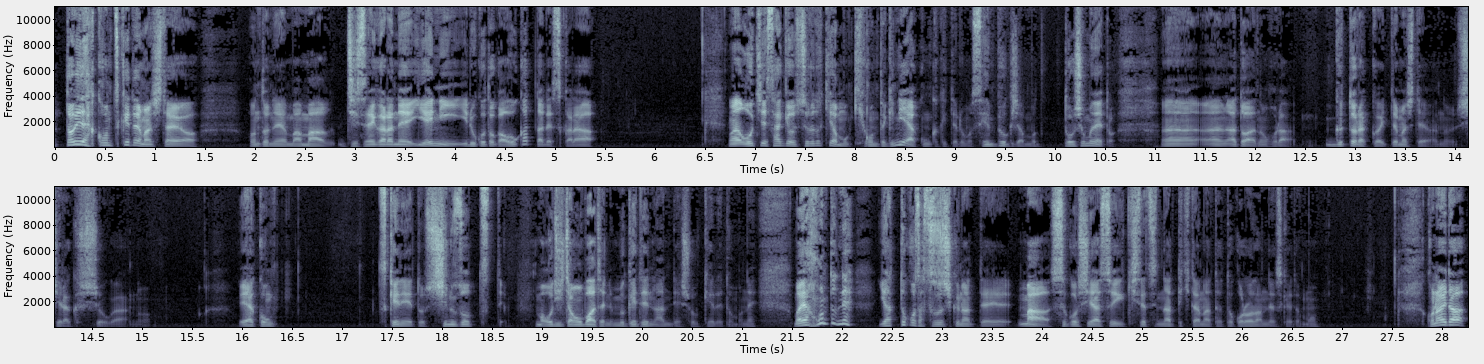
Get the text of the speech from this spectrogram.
っとエアコンつけてましたよ本当ねまあまあ時勢からね家にいることが多かったですからまあ、お家で作業するときはもう基本的にエアコンかけてる。もう扇風機じゃもうどうしようもないと。ああとはあの、ほら、グッドラックは言ってましたよ。あの、志らく師匠が、あの、エアコンつけねえと死ぬぞっつって。まあ、おじいちゃんおばあちゃんに向けてなんでしょうけれどもね。まあ、いや、ほんとね、やっとこそ涼しくなって、まあ、過ごしやすい季節になってきたなってところなんですけども。この間、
